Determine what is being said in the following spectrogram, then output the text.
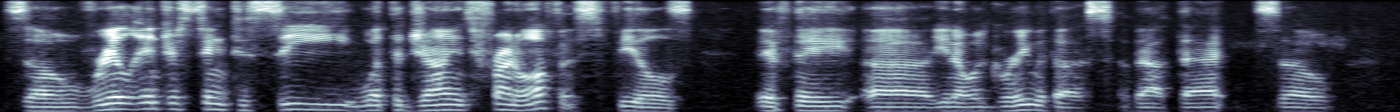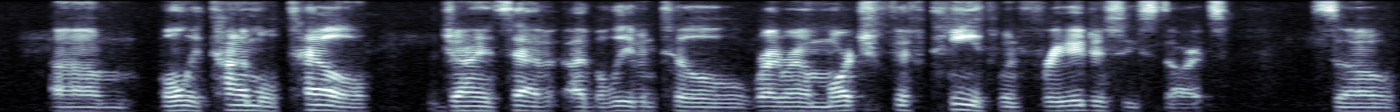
So real interesting to see what the Giants front office feels if they uh, you know agree with us about that. So um, only time will tell. The Giants have, I believe, until right around March 15th when free agency starts. So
